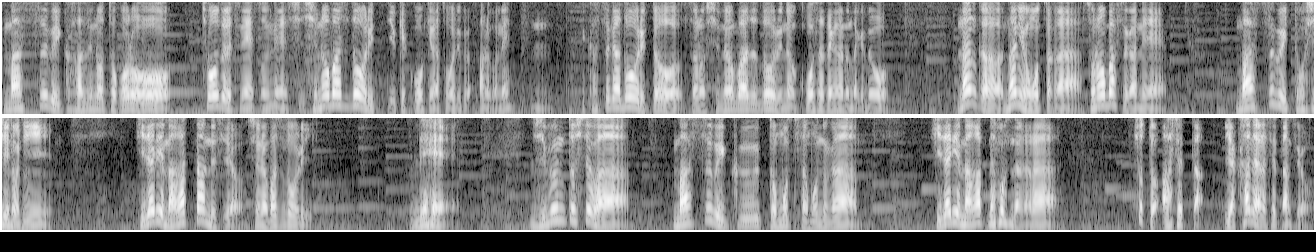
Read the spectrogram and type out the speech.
まっすぐ行くはずのところを、ちょうどですね、そのね、忍ばず通りっていう結構大きな通りがあるのね。うん。春日通りと、その忍ばず通りの交差点があるんだけど、なんか何を思ったかそのバスがねまっすぐ行ってほしいのに左へ曲がったんですよ忍ばず通りで自分としてはまっすぐ行くと思ってたものが左へ曲がったもんだからちょっと焦った。いやかなり焦ったんですよ。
